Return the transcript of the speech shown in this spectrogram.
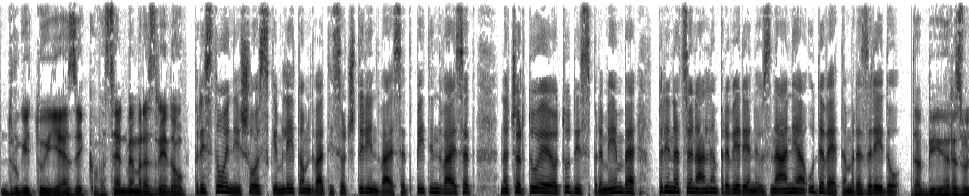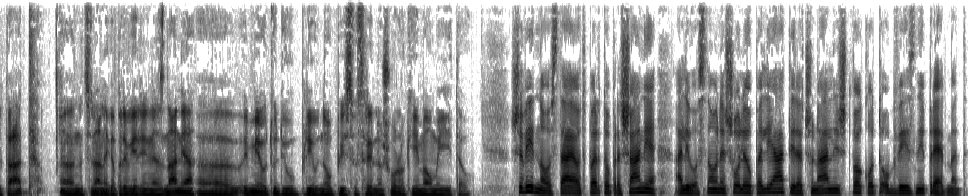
drugi tuji jezik v sedmem razredu. Pristojni šolskim letom 2024-2025 načrtujejo tudi spremembe pri nacionalnem preverjanju znanja v devetem razredu. Da bi rezultat eh, nacionalnega preverjanja znanja uh, imel tudi vpliv na upis v srednjo šolo, ki ima omejitev. Še vedno ostaja odprto vprašanje, ali v osnovne šole upeljati računalništvo kot obvezni predmet.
